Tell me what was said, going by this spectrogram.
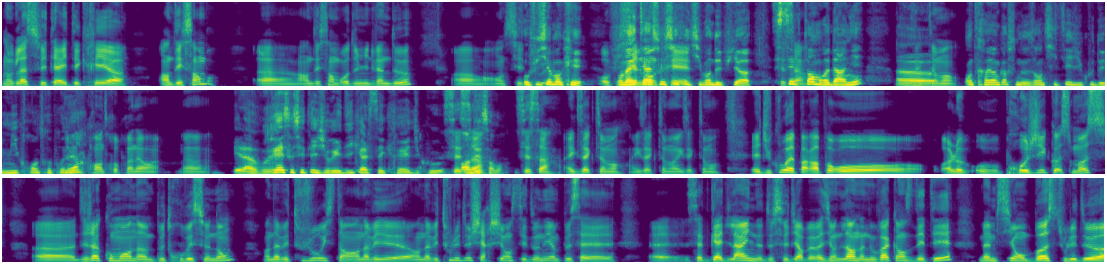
Donc la société a été créée euh, en décembre, euh, en décembre 2022. Euh, on Officiellement créé. On a été créé, effectivement depuis euh, ça. septembre dernier. Euh, Exactement. on travaille encore sur nos entités du coup de micro-entrepreneurs. micro-entrepreneur. ouais. Euh, Et la vraie société juridique, elle s'est créée du coup en ça. décembre. C'est ça, exactement, exactement, exactement. Et du coup, ouais, par rapport au, projet Cosmos, euh, déjà comment on a un peu trouvé ce nom? On avait toujours, on avait, on avait tous les deux cherché, on s'est donné un peu cette, cette guideline de se dire, bah, vas-y, là, on a nos vacances d'été, même si on bosse tous les deux,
